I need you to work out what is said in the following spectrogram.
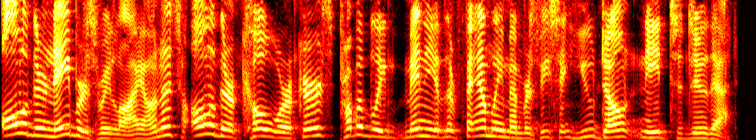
all of their neighbors rely on it, all of their coworkers, probably many of their family members be saying, you don't need to do that.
